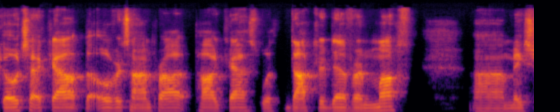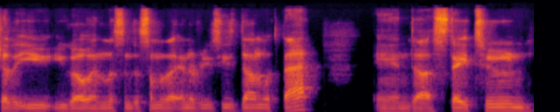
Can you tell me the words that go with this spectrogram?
go check out the Overtime Pro- podcast with Dr. Devin Muff. Uh, make sure that you you go and listen to some of the interviews he's done with that, and uh, stay tuned.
